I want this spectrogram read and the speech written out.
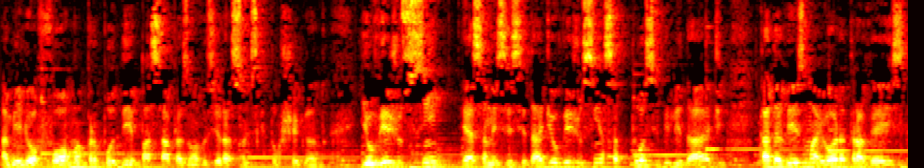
a melhor forma para poder passar para as novas gerações que estão chegando. E eu vejo sim essa necessidade, eu vejo sim essa possibilidade cada vez maior através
